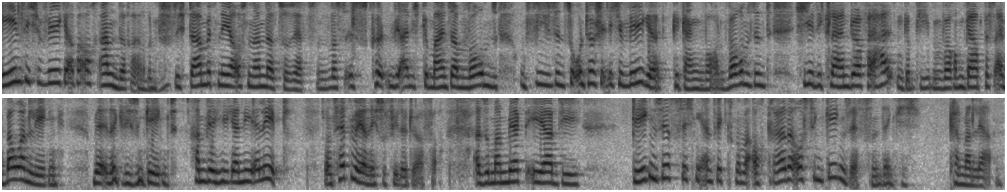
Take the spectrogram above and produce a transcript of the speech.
ähnliche Wege, aber auch andere. Mhm. Und sich damit näher auseinanderzusetzen. Was ist, könnten wir eigentlich gemeinsam, warum und wie sind so unterschiedliche Wege gegangen worden? Warum sind hier die kleinen Dörfer erhalten geblieben? Warum gab es ein Bauernlegen mehr in der Krisengegend? Haben wir hier ja nie erlebt. Sonst hätten wir ja nicht so viele Dörfer. Also man merkt eher die gegensätzlichen Entwicklungen, aber auch gerade aus den Gegensätzen, denke ich, kann man lernen.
